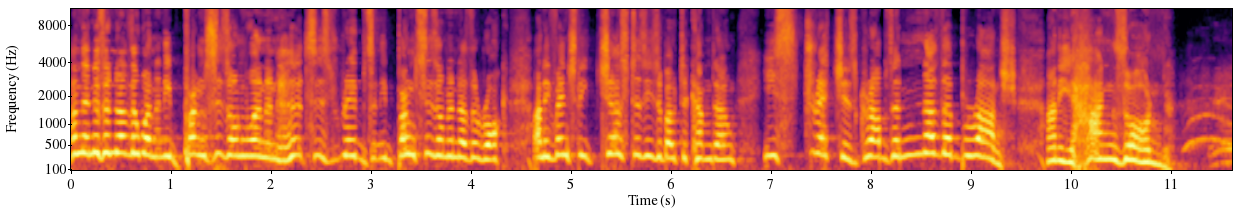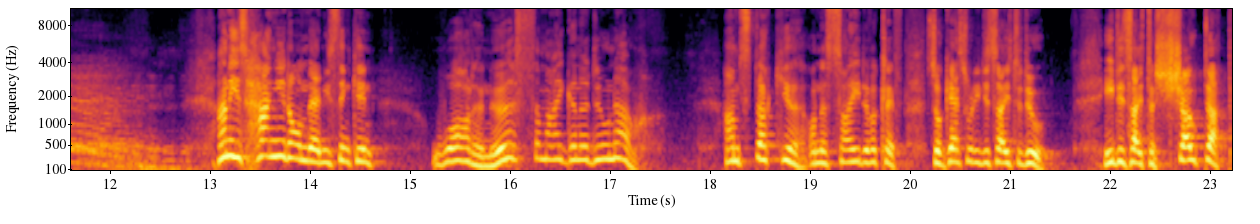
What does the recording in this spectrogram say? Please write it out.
And then there's another one, and he bounces on one and hurts his ribs, and he bounces on another rock, and eventually, just as he's about to come down, he stretches, grabs another branch, and he hangs on. And he's hanging on there, and he's thinking, what on earth am I going to do now? I'm stuck here on the side of a cliff. So, guess what he decides to do? He decides to shout up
